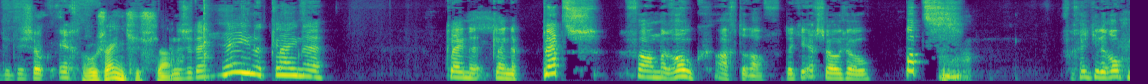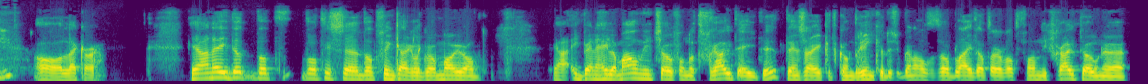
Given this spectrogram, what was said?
dit is ook echt... Rozijntjes, ja. En er zitten hele kleine, kleine, kleine pets van rook achteraf. Dat je echt zo, zo, pats. Vergeet je de rook niet? Oh, lekker. Ja, nee, dat, dat, dat, is, uh, dat vind ik eigenlijk wel mooi, want ja, ik ben helemaal niet zo van het fruit eten, tenzij ik het kan drinken. Dus ik ben altijd wel blij dat er wat van die fruittonen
